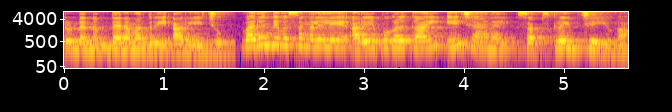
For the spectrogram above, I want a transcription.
ഉറപ്പാക്കിയിട്ടുണ്ടെന്നും ധനമന്ത്രി അറിയിച്ചു. വരും ദിവസങ്ങളിലെ അറിയിപ്പുകൾക്കായി ഈ ചാനൽ സബ്സ്ക്രൈബ് ചെയ്യുക.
